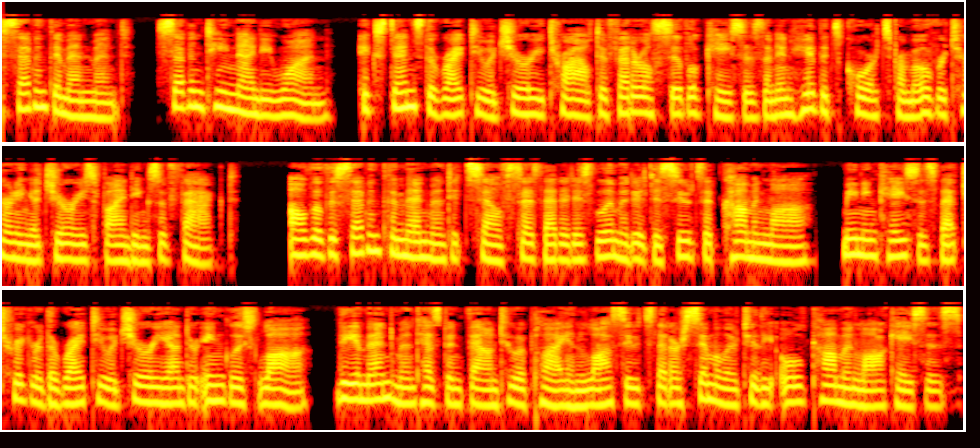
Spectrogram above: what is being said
Seventh Amendment, 1791, extends the right to a jury trial to federal civil cases and inhibits courts from overturning a jury's findings of fact. Although the Seventh Amendment itself says that it is limited to suits at common law, meaning cases that trigger the right to a jury under English law, the amendment has been found to apply in lawsuits that are similar to the old common law cases.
